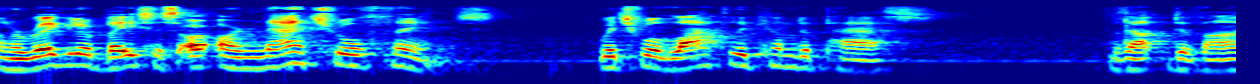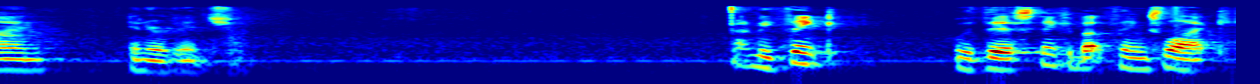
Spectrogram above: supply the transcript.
on a regular basis are, are natural things which will likely come to pass without divine intervention. I mean, think with this, think about things like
